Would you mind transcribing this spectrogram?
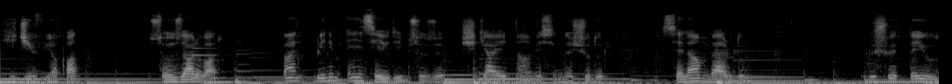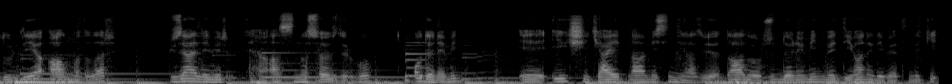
hiciv yapan sözler var. Ben benim en sevdiğim sözü şikayetnamesinde şudur. Selam verdim, rüşvet değildir diye almadılar. Güzel de bir aslında sözdür bu. O dönemin e, ilk şikayetnamesini yazıyor. Daha doğrusu dönemin ve divan edebiyatındaki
